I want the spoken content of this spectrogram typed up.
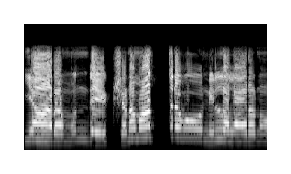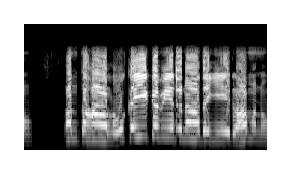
ಯಾರ ಮುಂದೆ ಕ್ಷಣ ಮಾತ್ರವೂ ನಿಲ್ಲಲಾರನು? ಅಂತಹ ಲೋಕೈಕ ವೀರನಾದ ಈ ರಾಮನು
